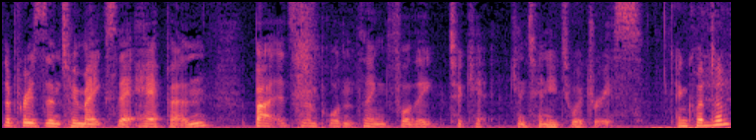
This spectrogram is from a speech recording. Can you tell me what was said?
the president who makes that happen, but it's an important thing for the to ca- continue to address. And Quintin?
